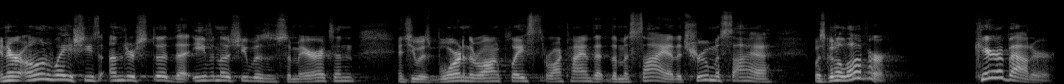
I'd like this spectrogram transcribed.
In her own way, she's understood that even though she was a Samaritan and she was born in the wrong place at the wrong time, that the Messiah, the true Messiah, was going to love her, care about her.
